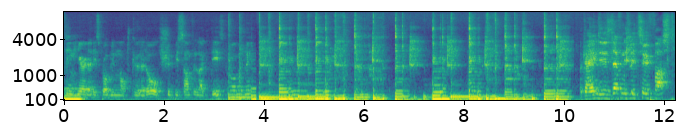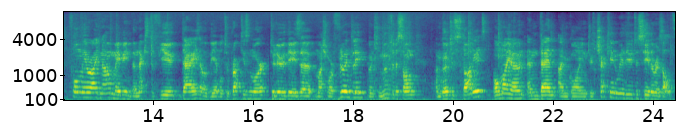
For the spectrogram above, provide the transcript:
thing here that is probably not good at all. Should be something like this probably. This is definitely too fast for me right now. Maybe in the next few days I will be able to practice more to do this uh, much more fluently. I'm going to move to the song. I'm going to start it on my own and then I'm going to check in with you to see the results.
